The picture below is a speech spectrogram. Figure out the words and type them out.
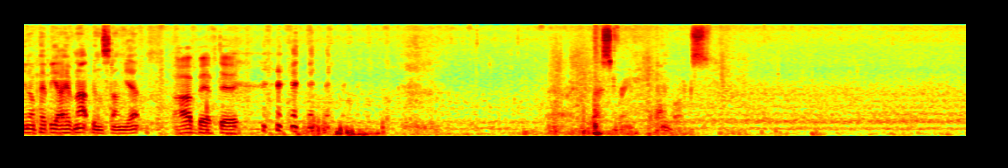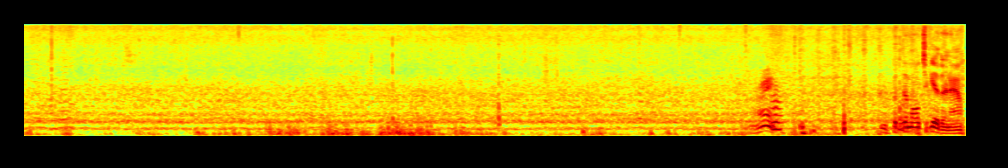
You know, Peppy, I have not been stung yet. I biffed it. last frame, bottom box. All right, we'll put them all together now.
